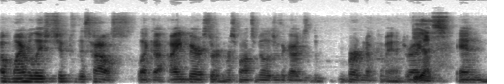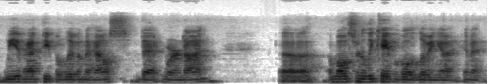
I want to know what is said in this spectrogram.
of my relationship to this house, like I, I bear certain responsibilities with regards to the burden of command, right? Yes. And we have had people live in the house that were not uh, emotionally capable of living in a, in a,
